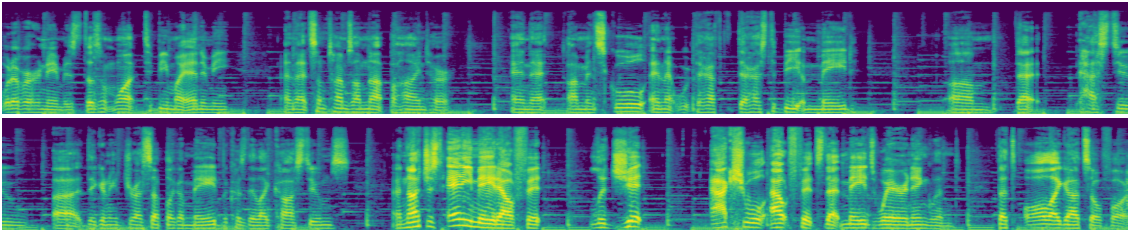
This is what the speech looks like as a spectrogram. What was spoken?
whatever her name is, doesn't want to be my enemy, and that sometimes I'm not behind her, and that I'm in school, and that there have there has to be a maid um, that has to uh, they're gonna dress up like a maid because they like costumes, and not just any maid outfit, legit, actual outfits that maids wear in England. That's all I got so far.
